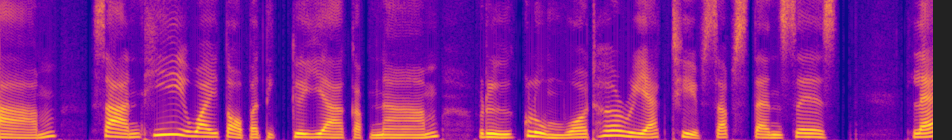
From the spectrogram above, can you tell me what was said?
3. สารที่ไวต่อปฏิกิริยากับน้ำ หรือกลุ่ม water reactive substances และ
